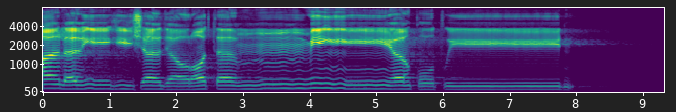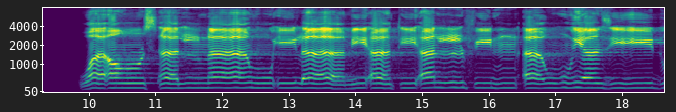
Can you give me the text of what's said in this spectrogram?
عليه شجرة من يقطين وأرسلناه إلى مائه ألف أو يزيدون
